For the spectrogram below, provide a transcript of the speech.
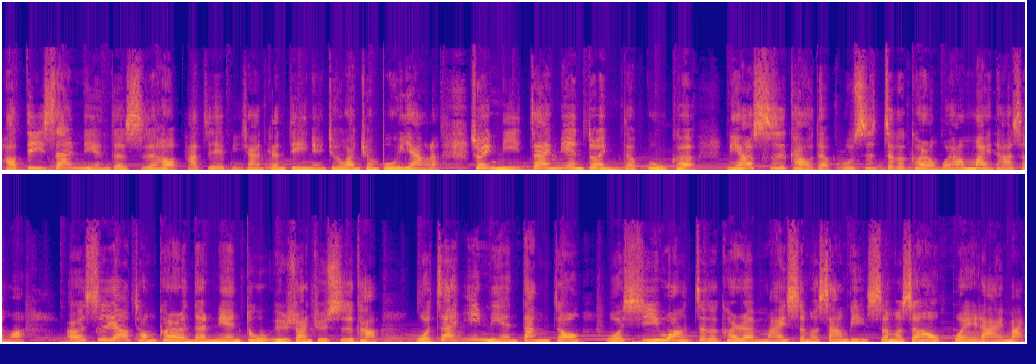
好，第三年的时候，他自己的品相跟第一年就完全不一样了。所以你在面对你的顾客，你要思考的不是这个客人我要卖他什么。而是要从客人的年度预算去思考，我在一年当中，我希望这个客人买什么商品，什么时候回来买，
